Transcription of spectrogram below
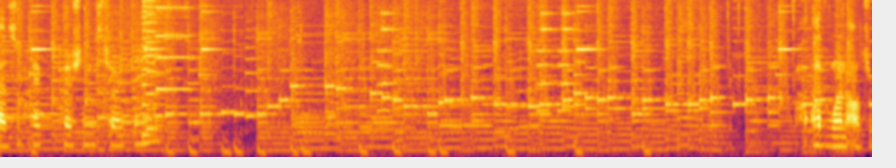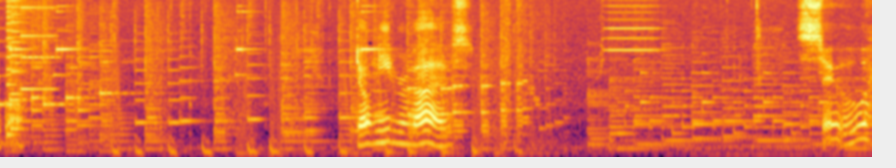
Add some hyper potions to our thing. Add one Ultra Ball. Don't need revives. So...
